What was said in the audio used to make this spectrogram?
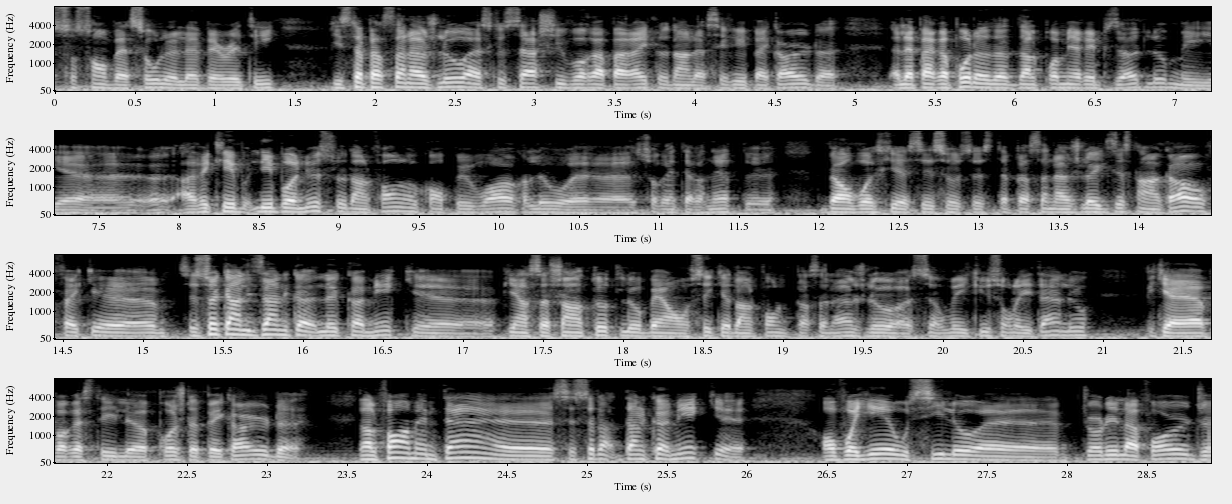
sur son vaisseau, le Verity. Puis ce personnage-là, à ce que sache, il va réapparaître dans la série Packard. Elle apparaît pas dans le premier épisode, mais euh, avec les, bonus, dans le fond, qu'on peut voir euh, sur Internet, euh, ben, on voit que c'est ça, ce personnage-là existe encore. Fait que c'est sûr qu'en lisant le, comic, puis en sachant tout, ben, on sait que dans le fond, le personnage a survécu sur les temps, puis qu'elle va rester proche de Packard. Dans le fond, en même temps, c'est ça, dans, le comic, on voyait aussi Jordi LaForge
